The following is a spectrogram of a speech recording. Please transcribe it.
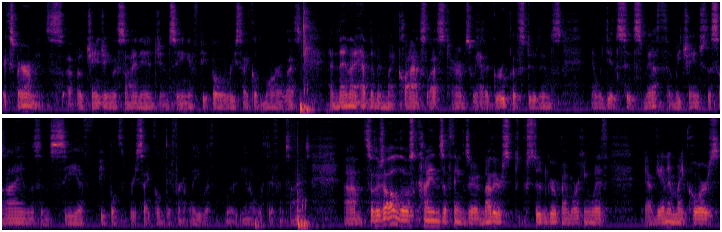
experiments about changing the signage and seeing if people recycled more or less. And then I had them in my class last term, so we had a group of students and we did Sid Smith, and we changed the signs and see if people recycled differently with, you know with different signs. Um, so there's all those kinds of things. There's another st- student group I'm working with, again in my course,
